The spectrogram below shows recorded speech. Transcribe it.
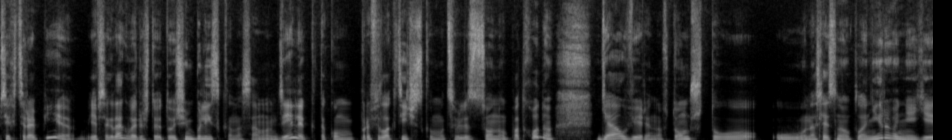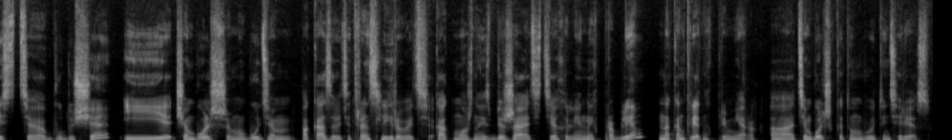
психотерапия, я всегда говорю, что это очень близко на самом деле к такому профилактическому цивилизационному подходу. Я уверена в том, что у наследственного планирования есть э, будущее, и чем больше мы будем показывать и транслировать, как можно избежать тех или иных проблем на конкретных примерах, а, тем больше к этому будет интерес.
